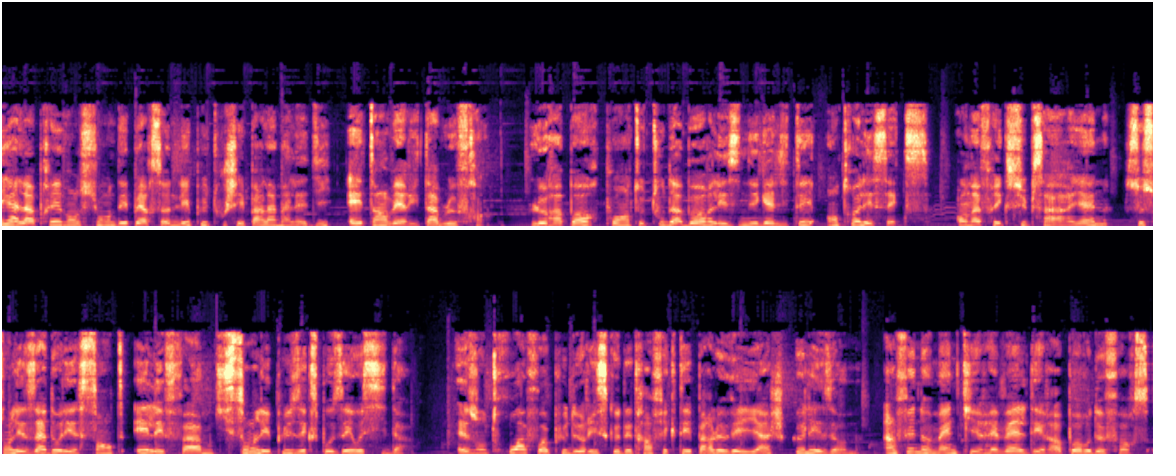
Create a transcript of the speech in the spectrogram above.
et à la prévention des personnes les plus touchées par la maladie est un véritable frein. Le rapport pointe tout d'abord les inégalités entre les sexes en Afrique subsaharienne, ce sont les adolescentes et les femmes qui sont les plus exposées au sida. Elles ont trois fois plus de risques d'être infectées par le VIH que les hommes. Un phénomène qui révèle des rapports de force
